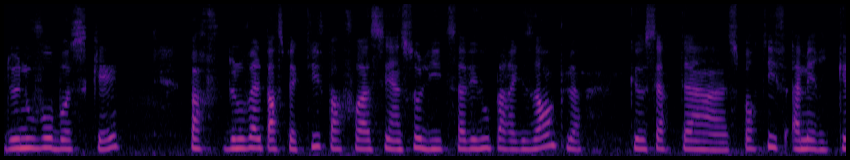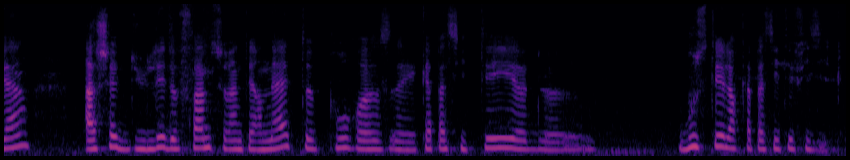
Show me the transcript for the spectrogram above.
de nouveaux bosquets, de nouvelles perspectives parfois assez insolites. Savez-vous par exemple que certains sportifs américains achètent du lait de femme sur Internet pour euh, capacités de booster leur capacité physique?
